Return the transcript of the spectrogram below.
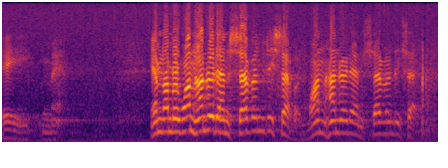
Amen. Hymn number 177. 177.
